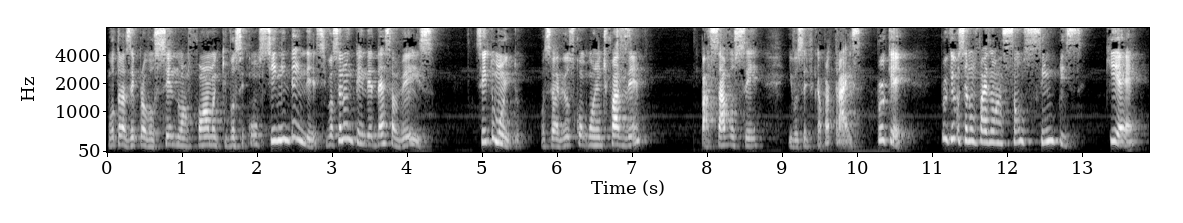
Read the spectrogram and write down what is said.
Vou trazer para você de uma forma que você consiga entender. Se você não entender dessa vez, sinto muito. Você vai ver os concorrentes fazer, passar você e você ficar para trás. Por quê? Porque você não faz uma ação simples que é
